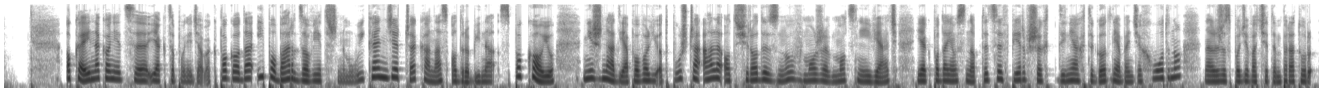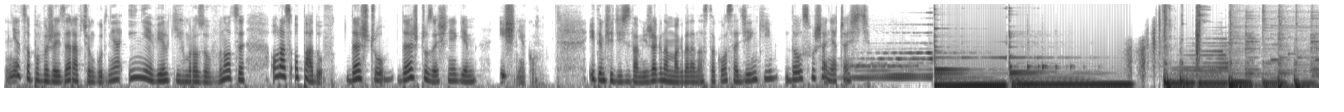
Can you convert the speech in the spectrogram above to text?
Ok, na koniec e, jak co poniedziałek pogoda i po bardzo wietrznym weekendzie czeka nas odrobina spokoju. Niż Nadia powoli odpuszcza, ale od środy znów może mocniej wiać. Jak podają synoptycy, w pierwszych dniach tygodnia będzie chłodno, należy spodziewać się temperatur nieco powyżej zera w ciągu dnia i niewielkich mrozów w nocy oraz opadów, deszczu, deszczu ze śniegiem i śniegu. I tym się dziś z Wami żegnam. Magdalena Stokłosa. Dzięki. Do usłyszenia. Cześć.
